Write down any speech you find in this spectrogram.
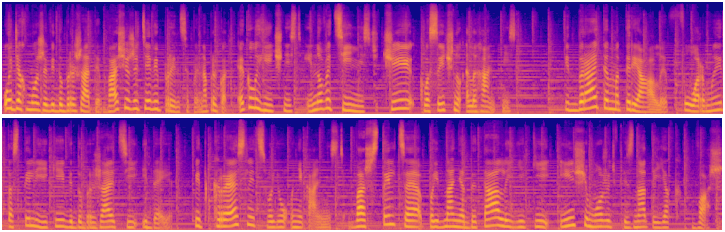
Одяг може відображати ваші життєві принципи, наприклад, екологічність, інноваційність чи класичну елегантність. Підбирайте матеріали, форми та стилі, які відображають ці ідеї. Підкресліть свою унікальність. Ваш стиль це поєднання деталей, які інші можуть впізнати як ваш.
